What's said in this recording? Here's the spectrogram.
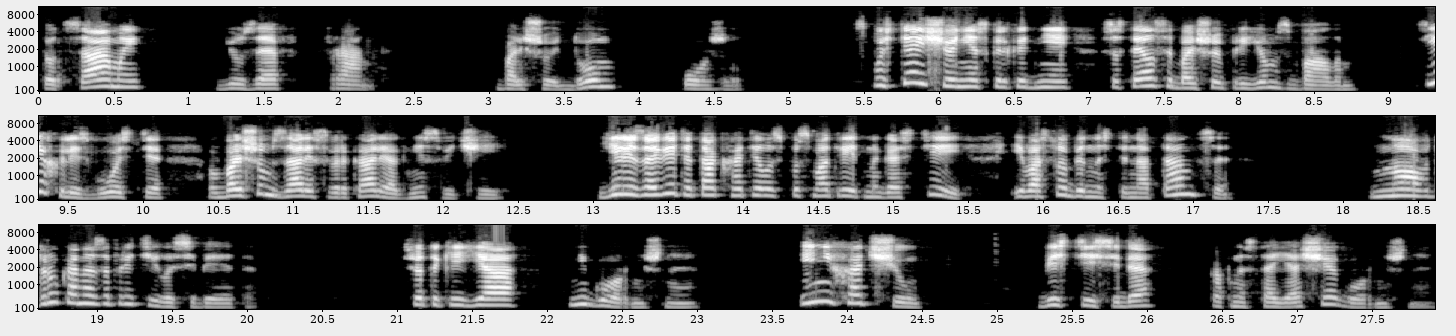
тот самый Юзеф Франк. Большой дом ожил. Спустя еще несколько дней состоялся большой прием с балом. Съехались гости, в большом зале сверкали огни свечей. Елизавете так хотелось посмотреть на гостей и в особенности на танцы, но вдруг она запретила себе это. все таки я не горничная и не хочу вести себя как настоящая горничная.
